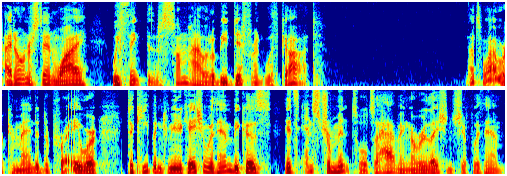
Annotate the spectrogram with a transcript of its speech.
I don't understand why we think that somehow it'll be different with God. That's why we're commanded to pray. We're to keep in communication with Him because it's instrumental to having a relationship with Him.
